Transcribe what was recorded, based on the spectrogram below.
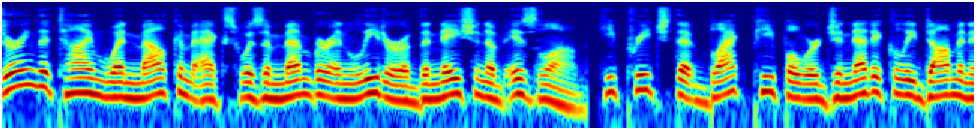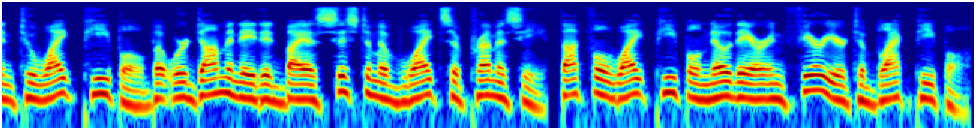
During the time when Malcolm X was a member and leader of the Nation of Islam, he preached that black people were genetically dominant to white people but were dominated by a system of white supremacy. Thoughtful white people know they are inferior to black people.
